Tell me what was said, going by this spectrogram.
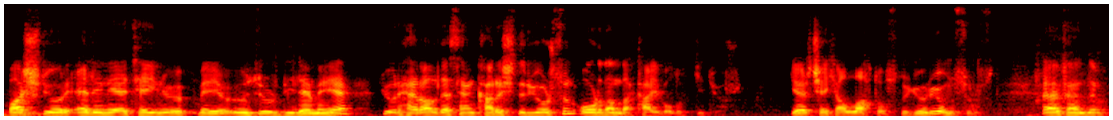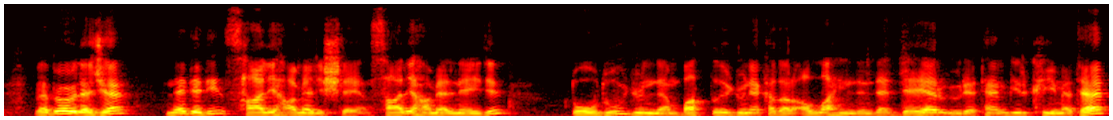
başlıyor elini eteğini öpmeye, özür dilemeye. Diyor herhalde sen karıştırıyorsun, oradan da kaybolup gidiyor. Gerçek Allah dostu görüyor musunuz? Efendim ve böylece ne dedi? Salih amel işleyen. Salih amel neydi? Doğduğu günden battığı güne kadar Allah indinde değer üreten bir kıymete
